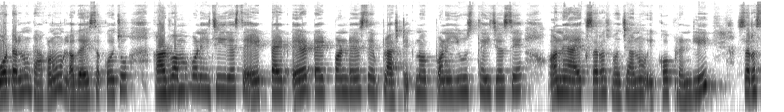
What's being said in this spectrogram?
બોટલનું ઢાંકણું લગાવી શકો છો. કાઢવામાં પણ ઇઝી રહેશે. એર ટાઈટ એર ટાઈટ પણ રહેશે. પ્લાસ્ટિકનો પણ યુઝ થઈ જશે. અને આ એક સરસ મજાનું ઇકો ફ્રેન્ડલી સરસ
